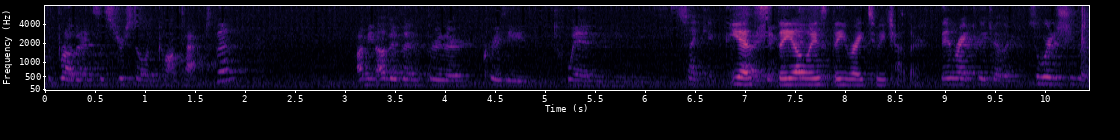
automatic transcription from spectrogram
the brother and sister still in contact then? I mean, other than through their crazy twin. Psychic. Yes, Psychic they always they write to each other. They write to each other. So where does she live?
